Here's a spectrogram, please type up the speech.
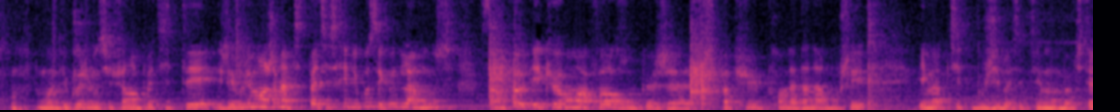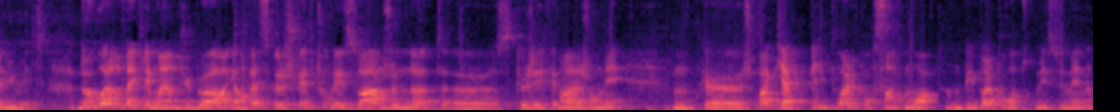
bon du coup je me suis fait un petit thé. J'ai voulu manger ma petite pâtisserie, du coup c'est que de la mousse. C'est un peu écœurant à force, donc euh, j'ai pas pu prendre la dernière bouchée. Et ma petite bougie, bah, c'était ma petite allumette. Donc voilà, on fait avec les moyens du bord. Et en fait, ce que je fais tous les soirs, je note euh, ce que j'ai fait dans la journée. Donc euh, je crois qu'il y a pile poil pour 5 mois, donc pile poil pour toutes mes semaines.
